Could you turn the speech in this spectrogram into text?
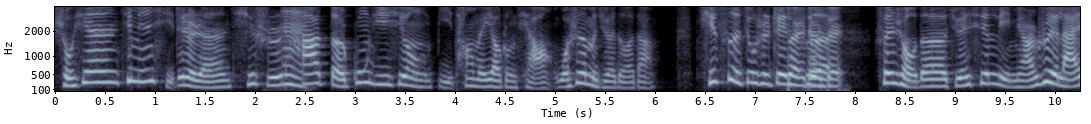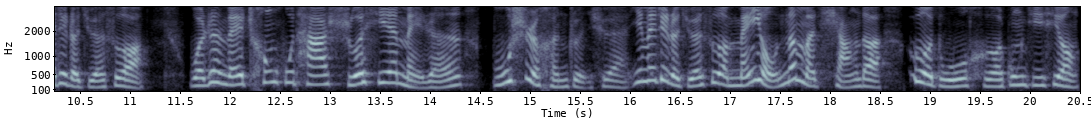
首先，金敏喜这个人，其实他的攻击性比汤唯要更强，我是这么觉得的。其次，就是这次分手的决心里面，瑞来这个角色，我认为称呼他蛇蝎美人不是很准确，因为这个角色没有那么强的恶毒和攻击性，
